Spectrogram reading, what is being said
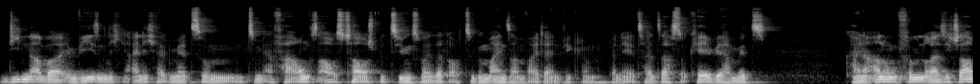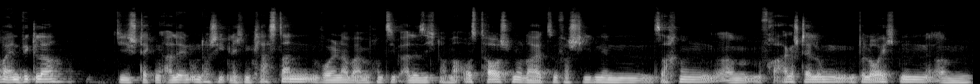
dienen aber im Wesentlichen eigentlich halt mehr zum, zum Erfahrungsaustausch beziehungsweise halt auch zur gemeinsamen Weiterentwicklung. Wenn du jetzt halt sagst, okay, wir haben jetzt, keine Ahnung, 35 Java-Entwickler, die stecken alle in unterschiedlichen Clustern, wollen aber im Prinzip alle sich nochmal austauschen oder halt zu verschiedenen Sachen, ähm, Fragestellungen beleuchten, ähm,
